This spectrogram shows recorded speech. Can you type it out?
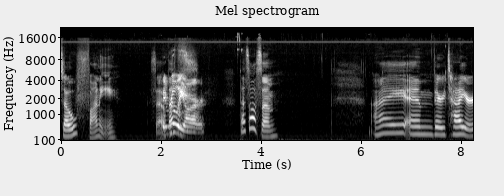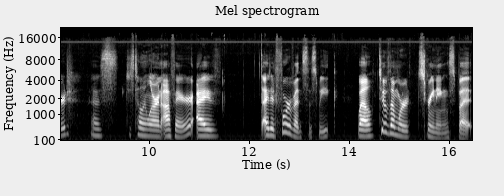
so funny. So They really are. That's awesome. I am very tired. I was just telling Lauren off air. I've I did four events this week. Well, two of them were screenings, but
